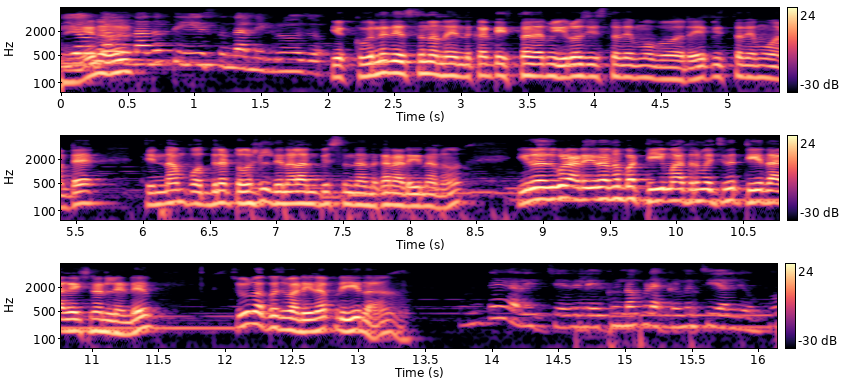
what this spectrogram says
నేను ఉన్నది టీ ఇస్తున్నాను నీకు రోజు. ఎక్కువనే తెస్తున్నాను ఎందుకంటే ఇస్తుందేమో ఈ రోజు ఇస్తుందేమో రేపు ఇస్తుందేమో అంటే తిందాం పొద్దున టోస్ట్లు తినాలనిపిస్తుంది అందుకని అడిగినాను. ఈరోజు కూడా అడిగినాను బట్ టీ మాత్రం ఇచ్చింది టీ తాగేసినాను లేండి చూడ కొంచెం అడిగినప్పుడు ఈరా ఉంటే కదా ఇచ్చేది లేకున్నప్పుడు ఎక్కడి నుంచి ఇవ్వాలి చెప్పు.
